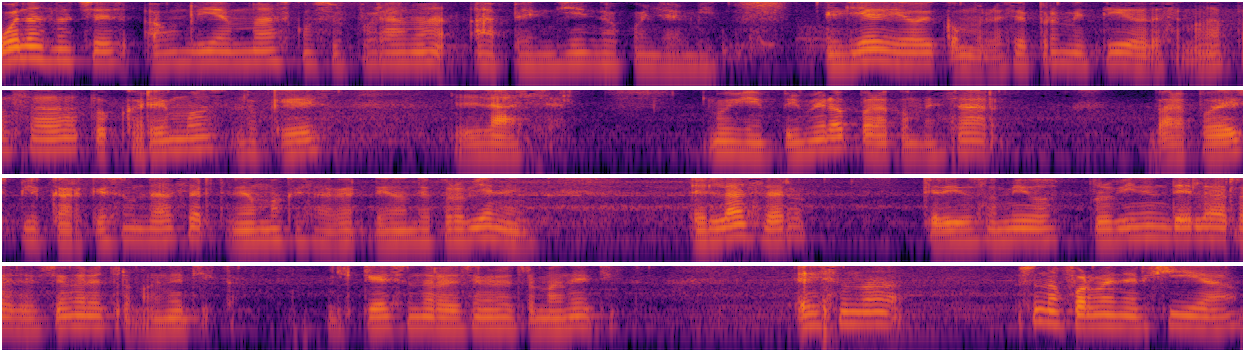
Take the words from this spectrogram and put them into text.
Buenas noches a un día más con su programa Aprendiendo con Yamit. El día de hoy, como les he prometido la semana pasada, tocaremos lo que es láser. Muy bien, primero para comenzar, para poder explicar qué es un láser, tenemos que saber de dónde provienen. El láser, queridos amigos, proviene de la radiación electromagnética. ¿Y qué es una radiación electromagnética? Es una, es una forma de energía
